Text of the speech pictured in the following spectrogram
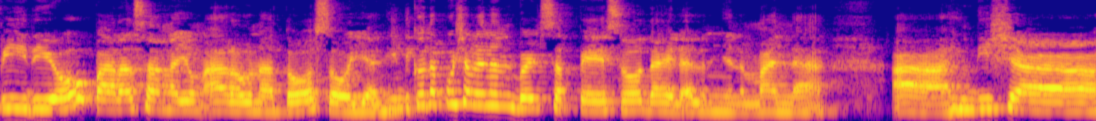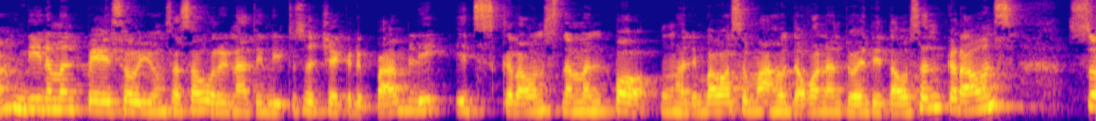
video para sa ngayong araw na to. So, yan. Hindi ko na po siya kinonvert sa peso dahil alam niyo naman na ah, hindi siya, hindi naman peso yung sasahurin natin dito sa Czech Republic. It's crowns naman po. Kung halimbawa sumahod ako ng 20,000 crowns, So,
